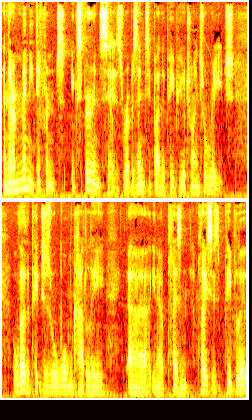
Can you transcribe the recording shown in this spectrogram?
and there are many different experiences represented by the people you're trying to reach. Although the pictures are all warm, cuddly, uh, you know, pleasant places, people are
